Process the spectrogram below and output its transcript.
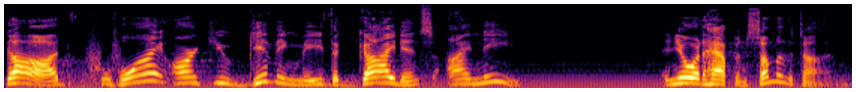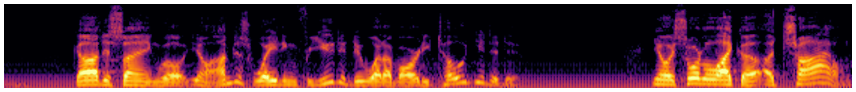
God, why aren't you giving me the guidance I need? And you know what happens some of the time? God is saying, Well, you know, I'm just waiting for you to do what I've already told you to do. You know, it's sort of like a, a child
